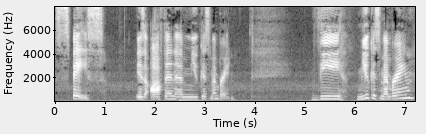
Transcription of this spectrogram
space is often a mucous membrane. The mucous membrane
